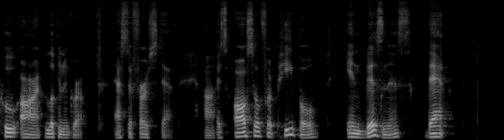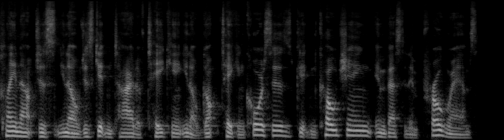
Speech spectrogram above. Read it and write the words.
who are looking to grow. That's the first step. Uh, it's also for people in business that plain out just you know just getting tired of taking you know go, taking courses getting coaching invested in programs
